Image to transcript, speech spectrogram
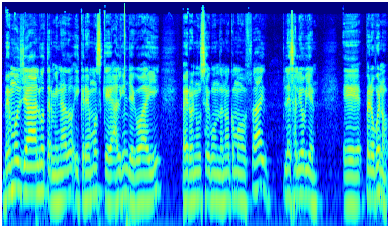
Vemos ya algo terminado y creemos que alguien llegó ahí, pero en un segundo, ¿no? Como, ay, le salió bien. Eh, pero bueno,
